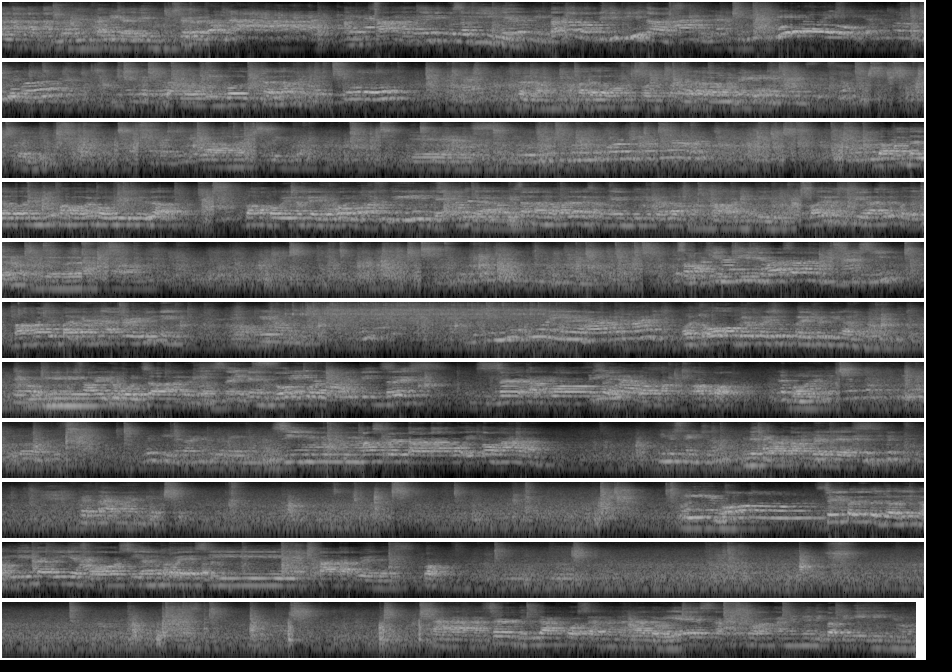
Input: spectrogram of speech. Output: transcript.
Ang galing. ang, sa, ang ibig ko sabihin, tara, Pilipinas! Dalawang gold ka lang. Siya lang. Nakadalawang gold ka lang. Galing. Yaman spring ka. Yes. Dapat dalawa rin yung pamamay, pamamay nila. Baka pawin ng medyo gold. Isang ano ka lang, isang entity ka lang. Oo, hindi. Bakit masisira sila pag gano'n? Sa McKinsey, di ba? Sa BCC? Baka kasi tayo ni Ate Erlyn eh. O, tsaka overprice yung pressure ni ano. Ni medyo gold sa Second Sir, ako sa ito. Opo. Si Master Tata ko ito ha. Ni Tata. Ibon! Sino pa dito, Jolly, no? Lita Reyes o si ano to eh, si Tata Perez. Po. Ah, sir, good luck po sa mananalo. Yes, ako po ang ano nyo, di ba pinili nyo?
